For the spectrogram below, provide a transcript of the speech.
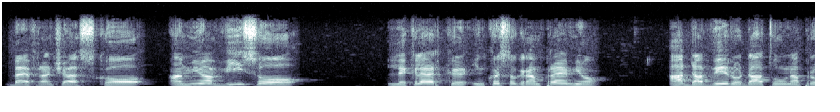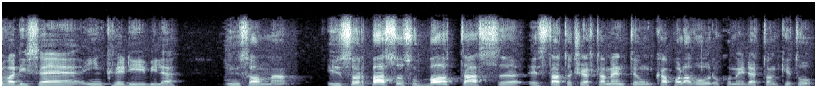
Beh, Francesco, a mio avviso Leclerc in questo Gran Premio ha davvero dato una prova di sé incredibile. Insomma, il sorpasso su Bottas è stato certamente un capolavoro, come hai detto anche tu.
